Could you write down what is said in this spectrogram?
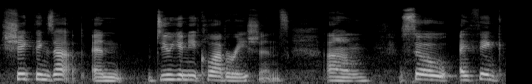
shake things up and do unique collaborations. Um, so I think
